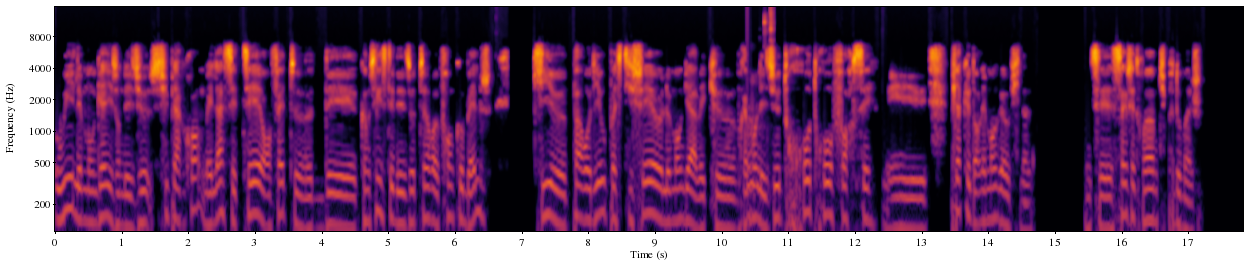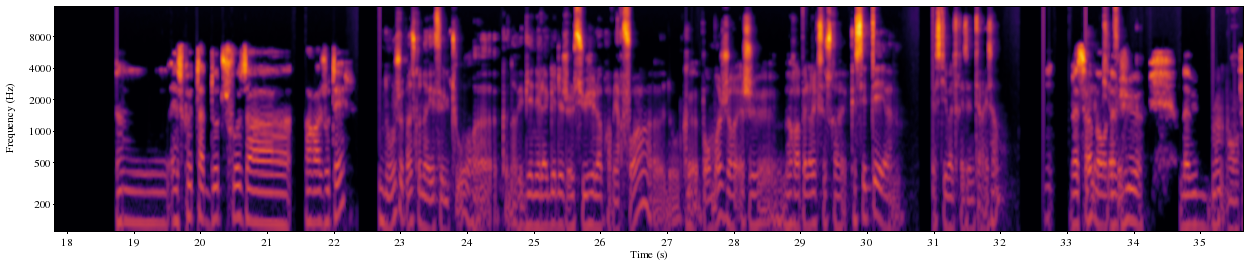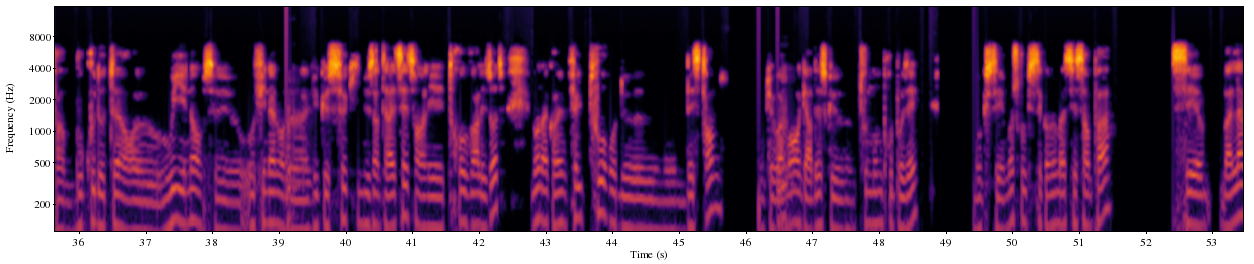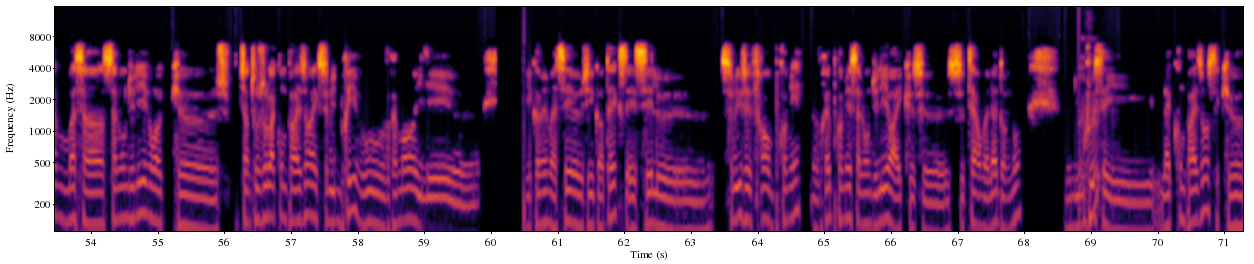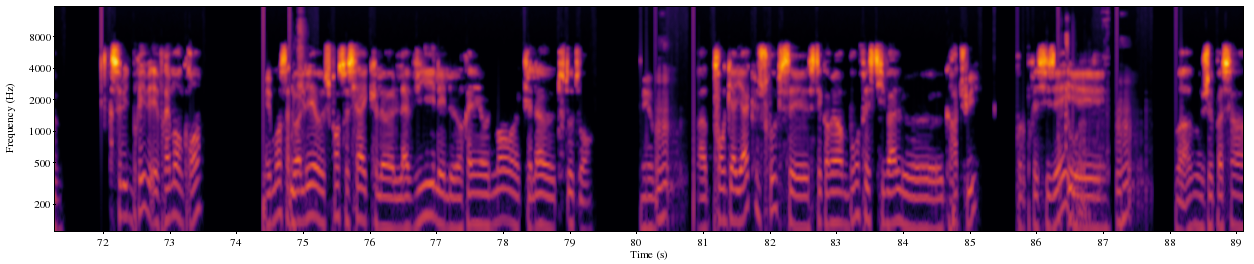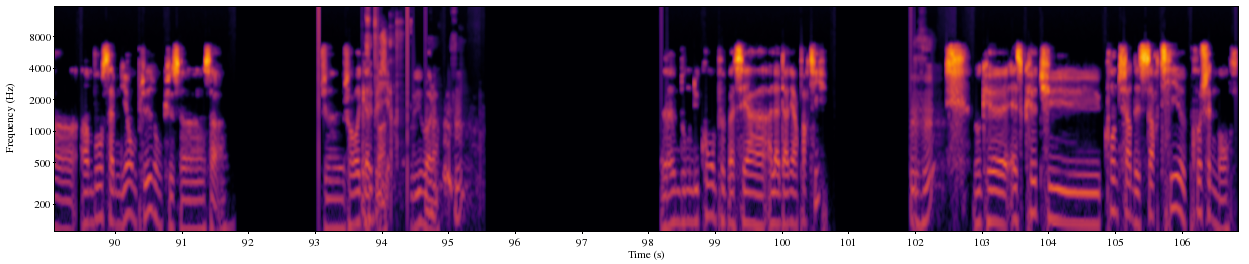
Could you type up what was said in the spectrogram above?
oui, les mangas ils ont des yeux super grands, mais là c'était en fait euh, des comme si c'était des auteurs euh, franco-belges qui euh, parodiaient ou pastichaient euh, le manga avec vraiment Mm. les yeux trop trop forcés, mais pire que dans les mangas au final. C'est ça que j'ai trouvé un petit peu dommage. Hum, Est-ce que t'as d'autres choses à, à rajouter? Non, je pense qu'on avait fait le tour, euh, qu'on avait bien élagué déjà le sujet la première fois. euh, donc, euh, pour moi, je, me rappellerai que, ce que c'était un festival très intéressant. C'est vrai, Ouais, bah, on a vu, on a vu, enfin beaucoup d'auteurs, euh, oui et non, parce euh, au final on a vu que ceux qui nous intéressaient sans aller trop voir les autres, mais on a quand même fait le tour de des stands, donc euh, vraiment regarder ce que tout le monde proposait. Donc c'est, moi je trouve que c'est quand même assez sympa. C'est, euh, bah là moi c'est un salon du livre que je tiens toujours la comparaison avec celui de Brive où vraiment il est euh, il est quand même assez euh, gigantesque et c'est le celui que j'ai fait en premier, le vrai premier salon du livre avec ce, ce terme-là dans le nom. Donc, du coup, Mhm. c'est la comparaison, c'est que celui de Brive est vraiment grand, mais bon, ça doit aller, euh, je pense aussi avec le- la ville et le rayonnement euh, qu'elle a euh, tout autour. Mais euh, Mhm. bah, pour Gaillac, je trouve que c'était quand même un bon festival euh, gratuit, pour le préciser. Voilà, j'ai passé un, un bon samedi en plus, donc ça, ça va. Je, j'en Ça fait pas. plaisir. Oui, voilà. Mhm. Euh, donc du coup, on peut passer à, à la dernière partie. Mhm. Donc, euh, est-ce que tu comptes faire des sorties euh, prochainement?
